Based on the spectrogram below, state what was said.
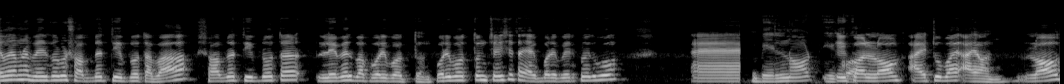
এবার আমরা বের করব শব্দের তীব্রতা বা শব্দের তীব্রতার লেভেল বা পরিবর্তন। পরিবর্তন চাইছে তাই একবারে বের করে দেবো। Bel not equal log I two by ion log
